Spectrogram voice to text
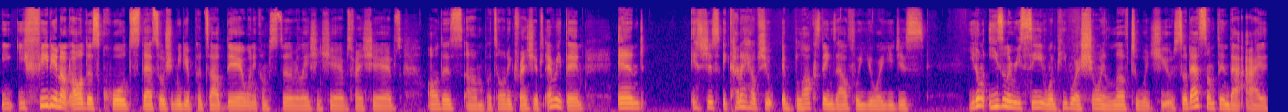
you, feed in on all those quotes that social media puts out there when it comes to relationships, friendships, all this um platonic friendships, everything. And it's just it kind of helps you it blocks things out for you or you just you don't easily receive when people are showing love towards you. So that's something that I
